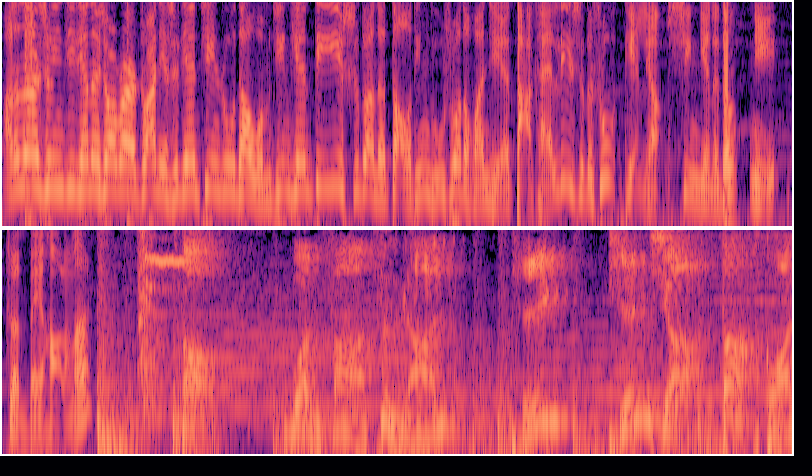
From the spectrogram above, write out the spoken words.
好的呢，收音机前的小伙伴，抓紧时间进入到我们今天第一时段的道听途说的环节，打开历史的书，点亮信念的灯，你准备好了吗？道，万法自然；听，天下大观。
